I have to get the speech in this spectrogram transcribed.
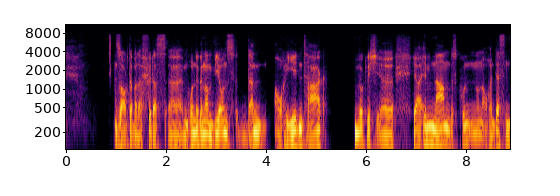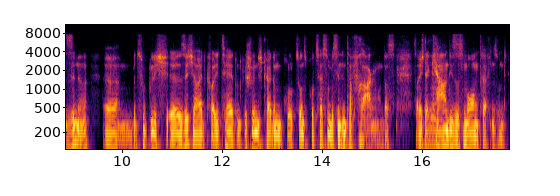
sorgt aber dafür, dass äh, im Grunde genommen wir uns dann auch jeden Tag wirklich äh, ja im Namen des Kunden und auch in dessen Sinne äh, bezüglich äh, Sicherheit, Qualität und Geschwindigkeit im Produktionsprozess so ein bisschen hinterfragen. Und das ist eigentlich der mhm. Kern dieses Morgentreffens. Und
